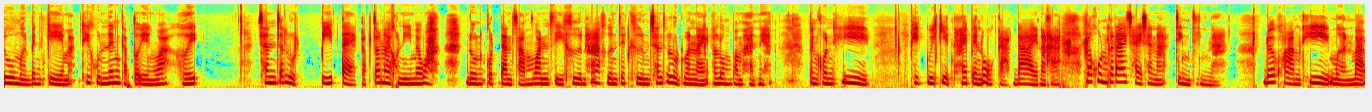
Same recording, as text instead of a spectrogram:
ดูเหมือนเป็นเกมอะที่คุณเล่นกับตัวเองว่า เฮ้ย ฉันจะหลุดปี๊แตกกับเจ้านายคนนี้ไหมวะโดนกดดันสามวันสี่คืนห้าคืนเจ็ดคืน ฉันจะหลุดวันไหนอารมณ์ประมาณเนี้ยเป็นคนที่ พลิกวิกฤตให้เป็นโอกาสได้นะคะ แล้วคุณก็ได้ชัยชนะจริง ๆ นะ ด้วยความที่เหมือนแบบ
